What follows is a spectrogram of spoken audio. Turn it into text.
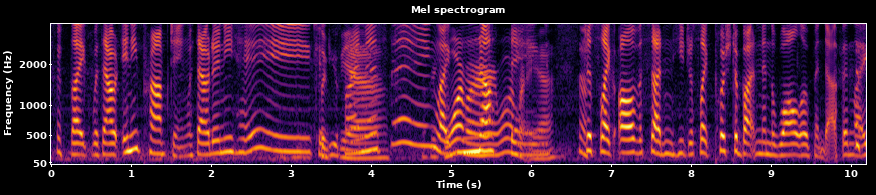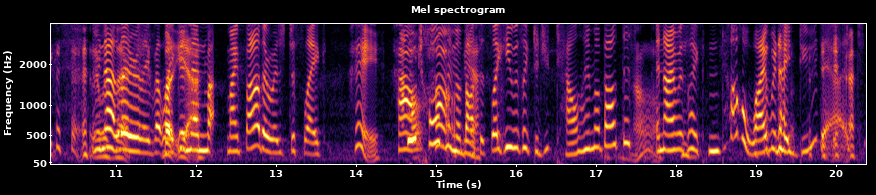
like without any prompting, without any, hey, could like, you find yeah, this thing? like Like warmer, nothing. warmer, yeah. Just like all of a sudden, he just like pushed a button and the wall opened up. And like, I mean, not that. literally, but But like, and then my, my father was just like, hey, how? who told how- him about yeah. this? Like, he was like, did you tell him about this? Oh. And I was like, no, why would I do that?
